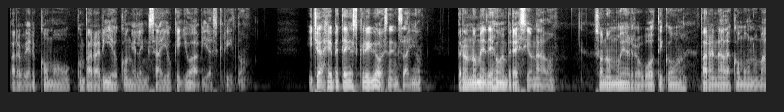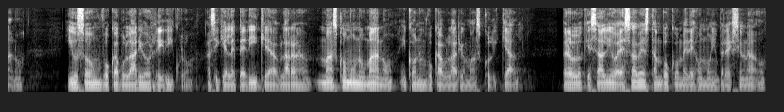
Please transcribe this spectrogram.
para ver cómo compararía con el ensayo que yo había escrito. Y ChatGPT escribió ese ensayo, pero no me dejó impresionado. Sonó muy robótico, para nada como un humano, y usó un vocabulario ridículo, así que le pedí que hablara más como un humano y con un vocabulario más coloquial. Pero lo que salió esa vez tampoco me dejó muy impresionado.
